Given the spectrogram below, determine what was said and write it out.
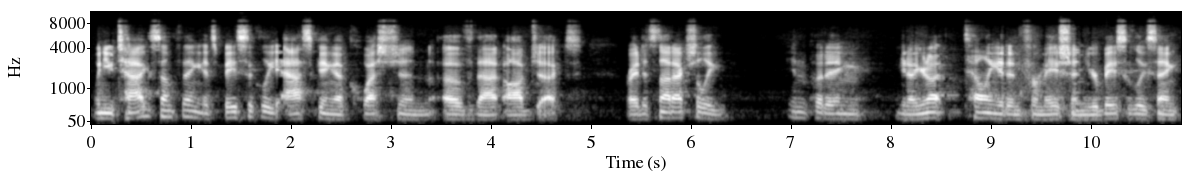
when you tag something, it's basically asking a question of that object, right? It's not actually inputting, you know, you're not telling it information. You're basically saying,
